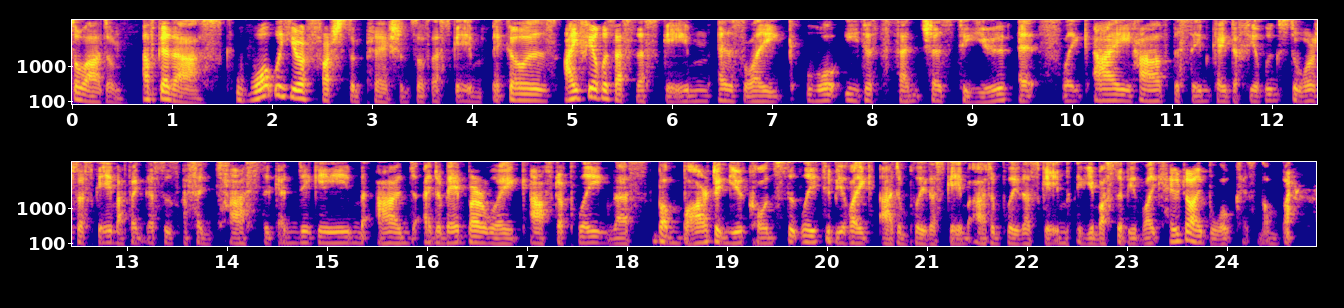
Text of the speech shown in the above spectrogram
So, Adam, I've got to ask, what were your first impressions of this game? Because I feel as if this game is like what Edith Finch is to you. It's like I have the same kind of feelings towards this game. I think this is a fantastic indie game, and I remember like after playing this, bombarding you constantly to be like, Adam, play this game, Adam, play this game. And you must have been like, how do I block his number?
